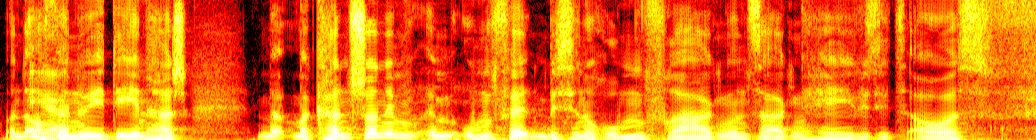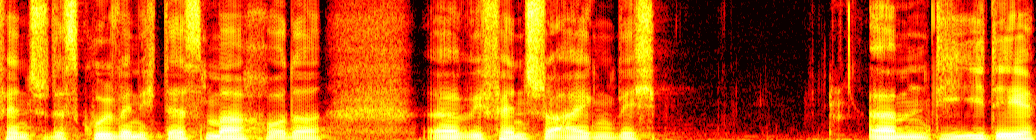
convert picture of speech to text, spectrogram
und auch ja. wenn du Ideen hast, man, man, kann schon im, im Umfeld ein bisschen rumfragen und sagen, hey, wie sieht's aus? Fändest du das cool, wenn ich das mache? Oder äh, wie fändest du eigentlich ähm, die Idee,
